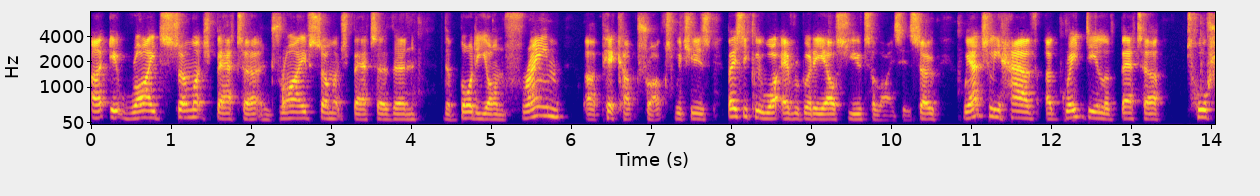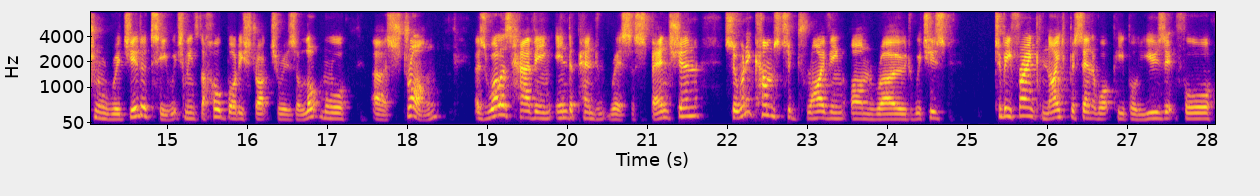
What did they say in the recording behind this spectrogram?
uh, it rides so much better and drives so much better than the body on frame uh, pickup trucks, which is basically what everybody else utilizes. So we actually have a great deal of better torsional rigidity, which means the whole body structure is a lot more uh, strong, as well as having independent rear suspension. So when it comes to driving on road, which is, to be frank, 90% of what people use it for,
